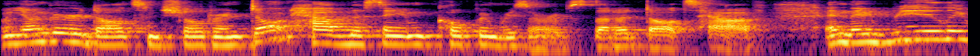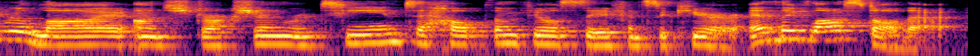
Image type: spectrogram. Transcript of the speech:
Younger adults and children don't have the same coping reserves that adults have, and they really rely on structure and routine to help them feel safe and secure, and they've lost all that.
